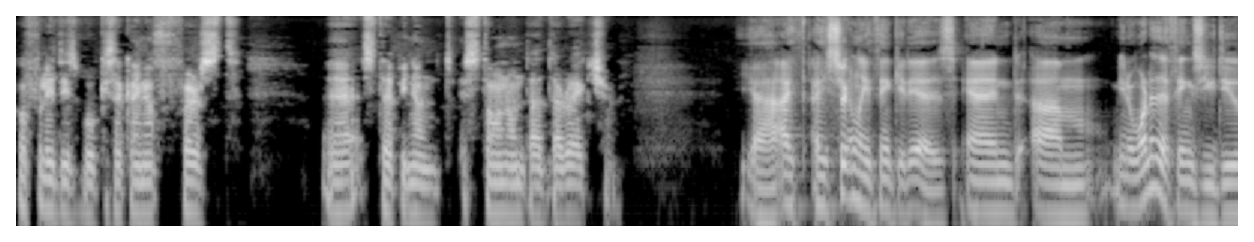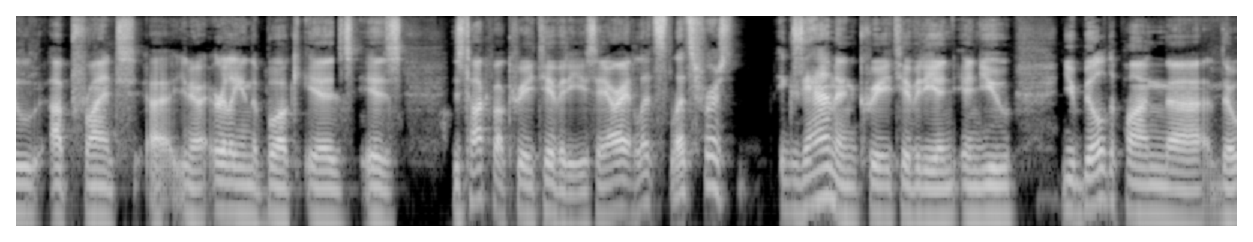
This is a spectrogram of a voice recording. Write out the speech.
hopefully this book is a kind of first uh, stepping on stone on that direction yeah, I, I certainly think it is, and um, you know, one of the things you do up front, uh, you know, early in the book is is is talk about creativity. You say, all right, let's let's first examine creativity, and, and you you build upon the, the,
